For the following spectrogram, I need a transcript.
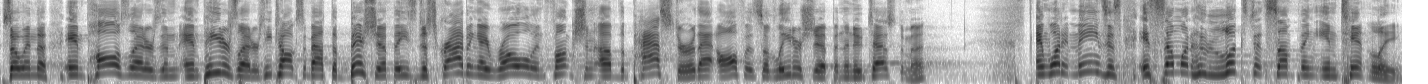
So in the in Paul's letters and, and Peter's letters, he talks about the bishop. He's describing a role and function of the pastor, that office of leadership in the New Testament. And what it means is, is someone who looks at something intently.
